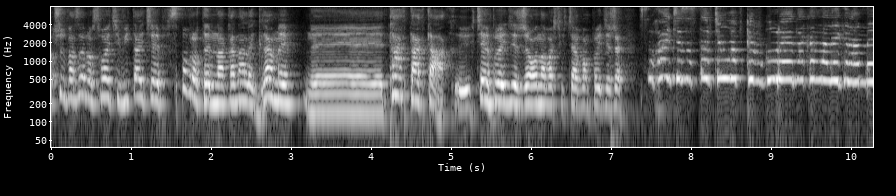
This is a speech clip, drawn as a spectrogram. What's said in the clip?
Halo 320, słuchajcie, witajcie z powrotem na kanale Gramy. Eee, tak, tak, tak. Yy, Chciałem powiedzieć, że ona właśnie chciała wam powiedzieć, że Słuchajcie, zostawcie łapkę w górę na kanale Gramy,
